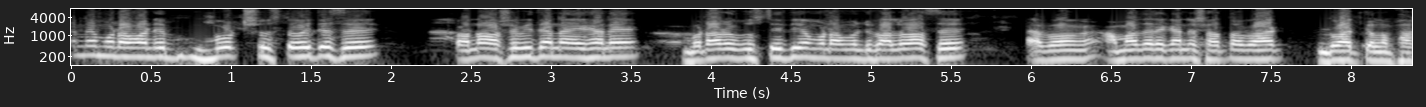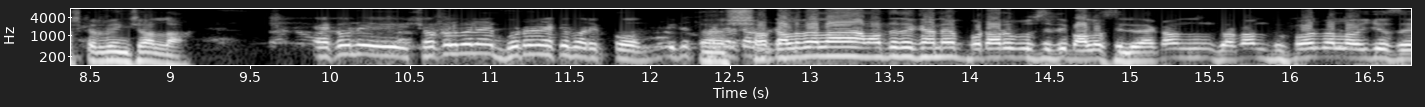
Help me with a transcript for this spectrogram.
এখানে মোটামুটি ভোট সুস্থ হইতেছে। কোনো অসুবিধা নাই এখানে। ভোটার উপস্থিতিও মোটামুটি ভালো আছে এবং আমাদের এখানে শতভাগ দোয়াত কলম ফাঁস করবে ইনশাল্লাহ এখন এই সকালবেলায় ভোটার একেবারে কম। এটা আহ, থাকার কারণে- সকালবেলা আমাদের এখানে ভোটার উপস্থিতি ভালো ছিল। এখন যখন দুপুর বেলা হয়ে গেছে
